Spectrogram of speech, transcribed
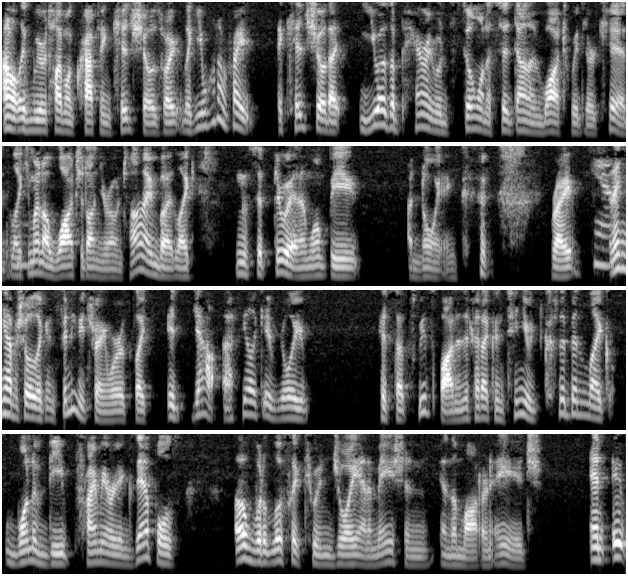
I don't like we were talking about crafting kids shows, right? Like you want to write a kids show that you as a parent would still want to sit down and watch with your kid. Like you mm-hmm. might not watch it on your own time, but like you can sit through it and it won't be annoying, right? Yeah. And then you have a show like Infinity Train where it's like it. Yeah, I feel like it really hits that sweet spot. And if it had continued, could have been like one of the primary examples of what it looks like to enjoy animation in the modern age. And it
